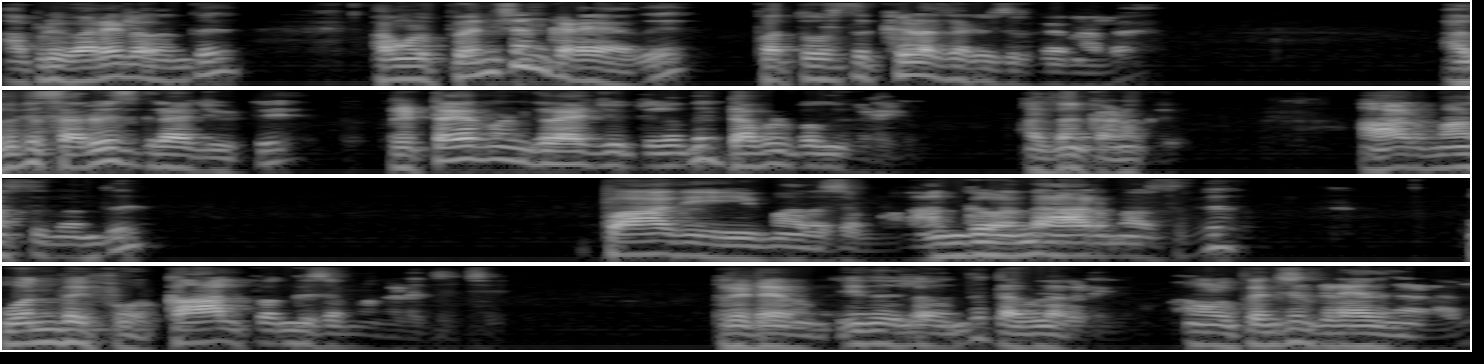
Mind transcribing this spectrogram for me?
அப்படி வரையில் வந்து அவங்களுக்கு பென்ஷன் கிடையாது. பத்து வருஷத்துக்கு கீழே சர்வீஸ் இருக்கிறதுனால. அதுக்கு சர்வீஸ் கிராஜுவேட்டு ரிட்டையர்மெண்ட் கிராஜுவேட்டிலேருந்து டபுள் பங்கு கிடைக்கும். அதுதான் கணக்கு. ஆறு மாதத்துக்கு வந்து பாதி மாத சம்பளம். அங்கே வந்து ஆறு மாதத்துக்கு ஒன் பை ஃபோர் கால் பங்கு சம்பளம் கிடச்சிச்சு. ரிட்டையர்மெண்ட் இதில் வந்து டபுளாக கிடைக்கும். அவங்களுக்கு பென்ஷன் கிடையாதுங்கிறனால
